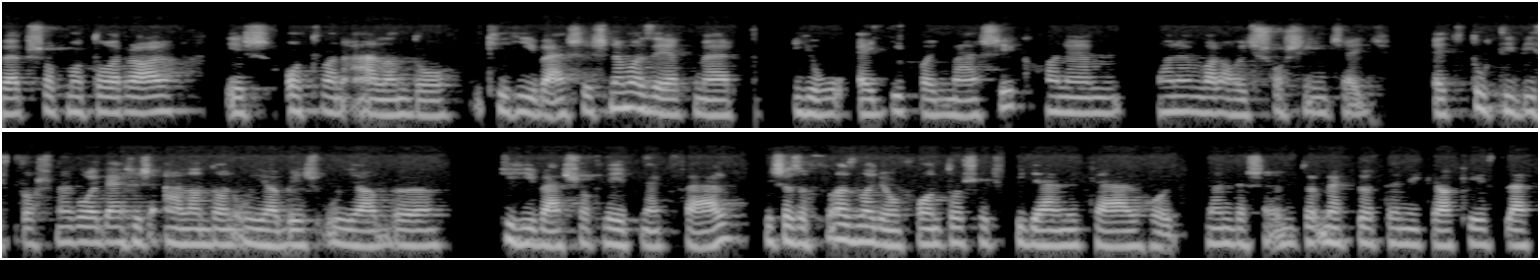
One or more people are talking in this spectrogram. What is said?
webshop motorral, és ott van állandó kihívás, és nem azért, mert jó egyik vagy másik, hanem, hanem valahogy sosincs egy, egy tuti biztos megoldás, és állandóan újabb és újabb kihívások lépnek fel, és az, az nagyon fontos, hogy figyelni kell, hogy rendesen megtörténik-e a készlet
